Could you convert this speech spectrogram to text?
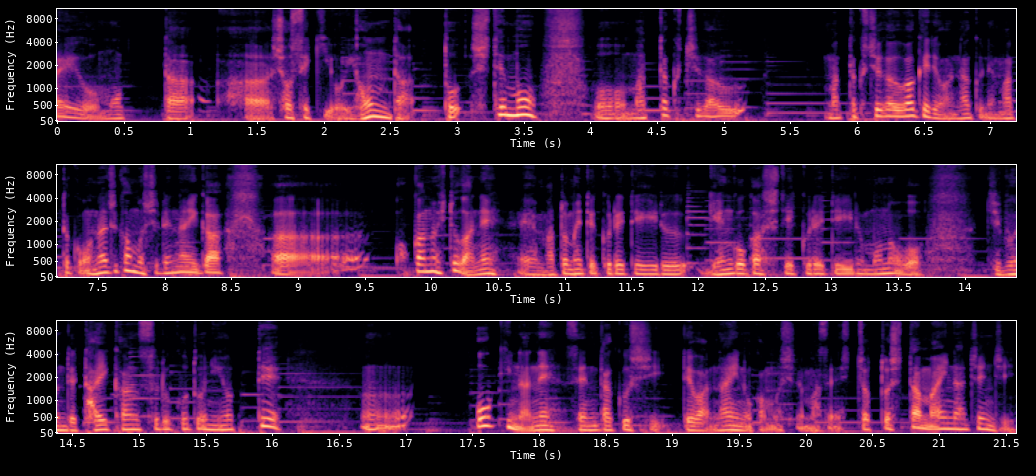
えを持った書籍を読んだとしても全く違う全く違うわけではなくね全く同じかもしれないがあ他の人がね、えー、まとめてくれている言語化してくれているものを自分で体感することによって、うん、大きなね選択肢ではないのかもしれませんしちょっとしたマイナーチェンジ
